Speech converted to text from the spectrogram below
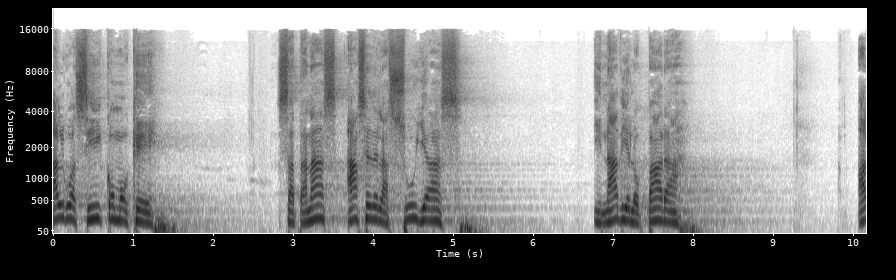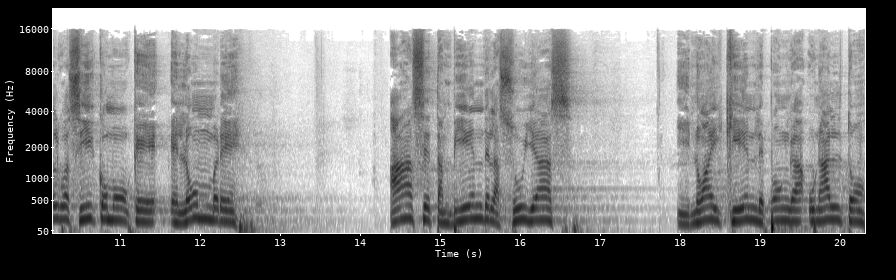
algo así como que Satanás hace de las suyas y nadie lo para. Algo así como que el hombre hace también de las suyas y no hay quien le ponga un alto.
